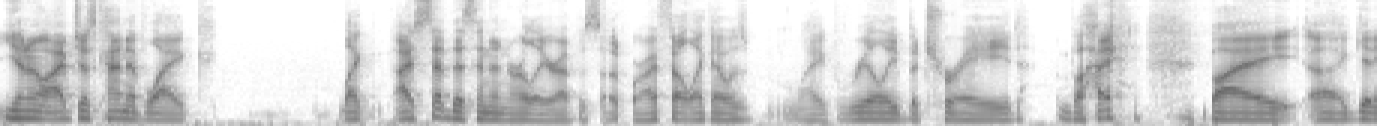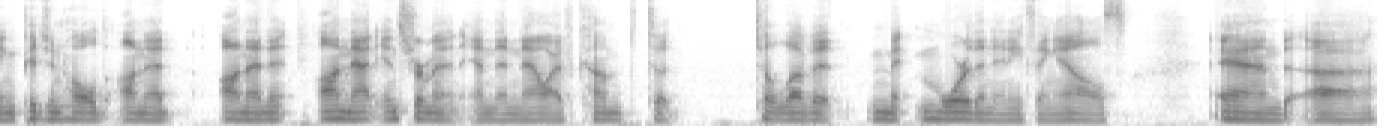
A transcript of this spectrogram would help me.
you know, I've just kind of like like I said this in an earlier episode where I felt like I was like really betrayed by by uh getting pigeonholed on that on that on that instrument, and then now I've come to to love it more than anything else. And uh,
